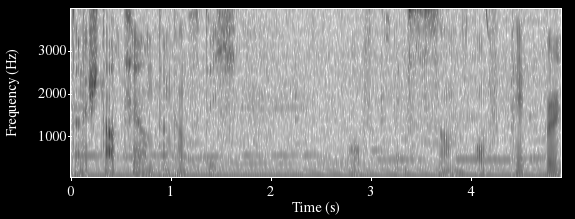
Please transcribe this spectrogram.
Irgendwann kommt eine Stadt her und dann kannst du dich aufbessern, aufpeppeln.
